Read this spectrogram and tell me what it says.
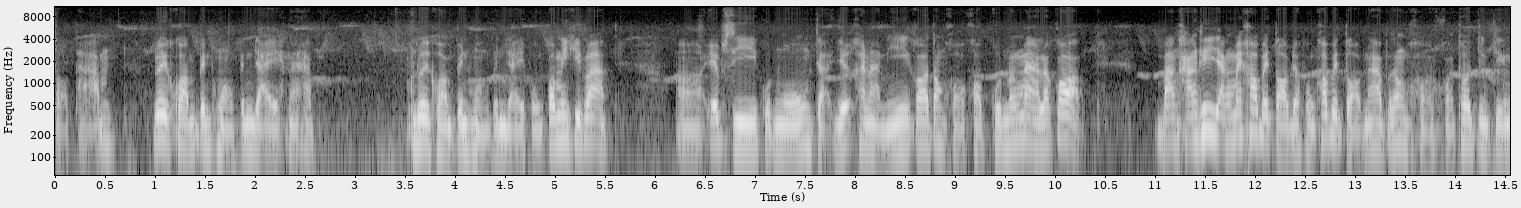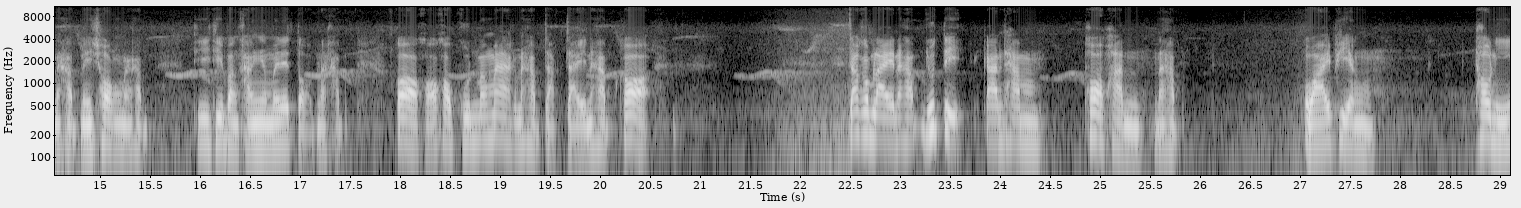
สอบถาม ด้วยความเป็นห่วงเป็นใยนะครับ ด้วยความเป็นห่วงเป็นใยผมก็ไม่คิดว่าเอฟซีกดงงจะเยอะขนาดนี้ก็ต้องขอขอบคุณมากๆ แล้วก็บางครั้งที่ยังไม่เข้าไปตอบเดี๋ยวผมเข้าไปตอบนะครับต้องขอขอโทษจริง ๆนะครับ ในช่องนะครับ ที่ที่บางครั้งยังไม่ได้ตอบนะครับ ก็ขอขอบคุณมากๆนะครับ จากใจนะครับก็ เจ้ากำไรนะครับ ยุติการทำพ่อพันธุ์นะครับ ไว้เพียงเท่านี้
